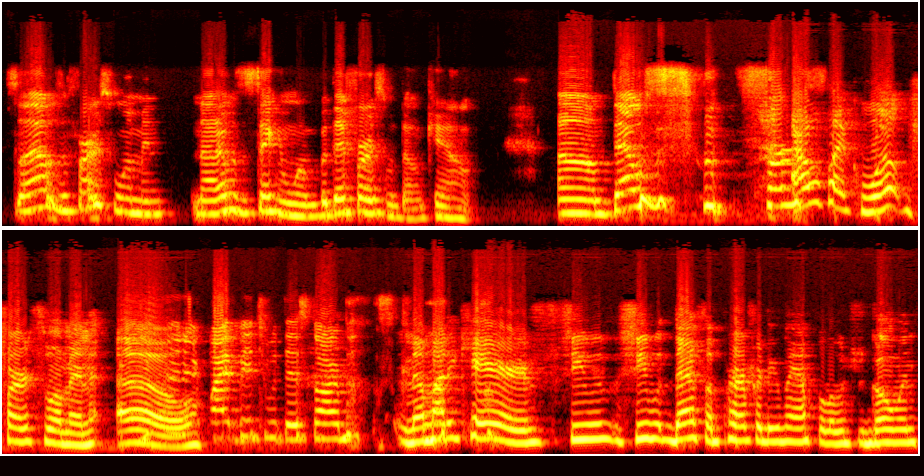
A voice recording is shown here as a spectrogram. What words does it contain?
So that was the first woman. No, that was the second one, but that first one don't count. Um, that was first. I was like, "What first woman?" Oh, white bitch with that Starbucks. Nobody cares. She was. She was. That's a perfect example of going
